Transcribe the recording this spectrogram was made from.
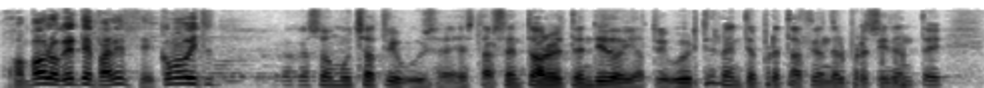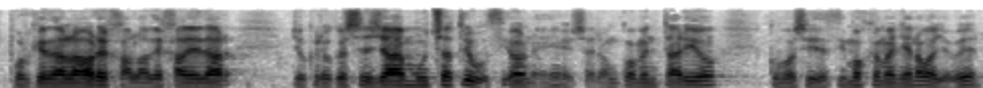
Juan Pablo, ¿qué te parece? ¿Cómo has visto? Creo que eso es mucho atribuirse. Estar sentado en el tendido y atribuirte la interpretación del presidente porque da la oreja o la deja de dar, yo creo que eso ya es mucha atribución. ¿eh? Será un comentario como si decimos que mañana va a llover.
